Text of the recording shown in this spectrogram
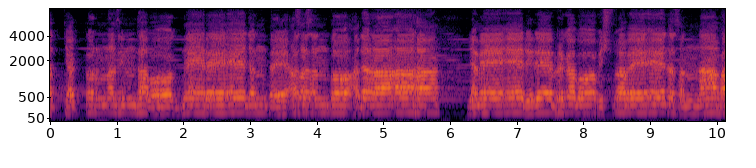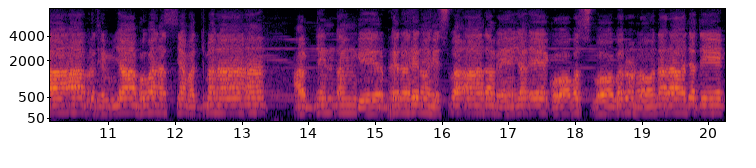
अत्यक्तुर्न सिन्धवोऽग्नेरेजन्ते अससन्तो अजराः। यमे एरिरे भृगवो विश्ववेदसन्नाभा पृथिव्या भुवनस्य मज्मना। अग्निन्तङ्गीर्भिर्हिनुहि स्व आदमेय एको वस्वो वरुणो न राजति।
